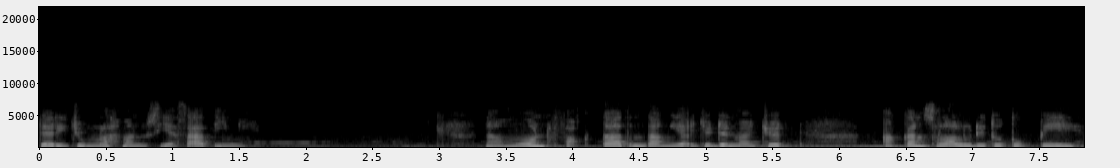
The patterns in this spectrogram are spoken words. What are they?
dari jumlah manusia saat ini. Namun, fakta tentang Ya'juj dan Ma'juj akan selalu ditutupi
